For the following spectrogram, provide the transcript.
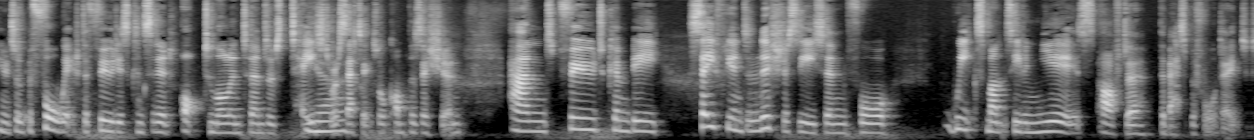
you know, so before which the food is considered optimal in terms of taste Yeah. or aesthetics or composition. And food can be safely and deliciously eaten for weeks, months, even years after the best before date.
